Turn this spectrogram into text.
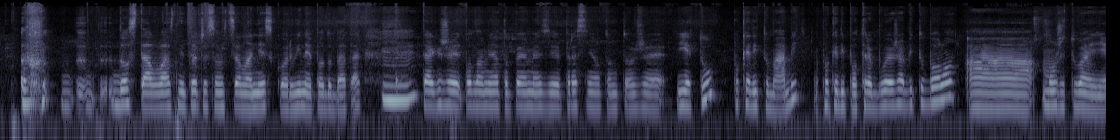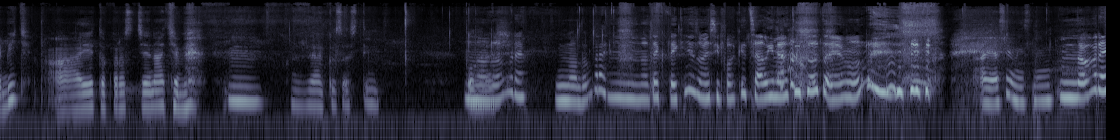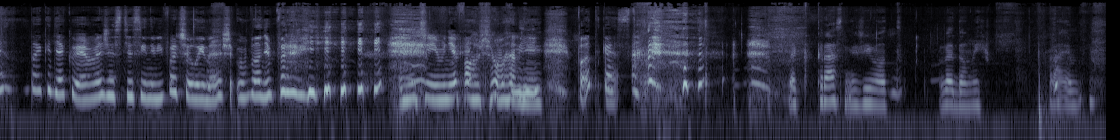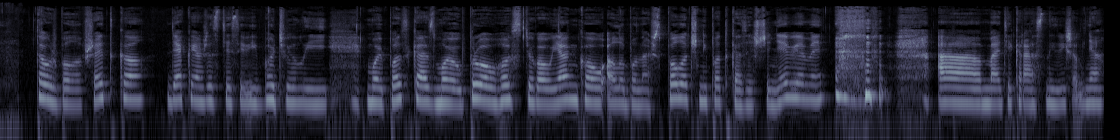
dostal vlastne to, čo som chcela neskôr v inej podobe a tak. Mm-hmm. Takže podľa mňa to PMS je presne o tom to, že je tu, pokedy tu má byť, pokedy potrebuješ, aby tu bolo a môže tu aj nebyť a je to proste na tebe. Mm. že ako sa s tým no, pohreš. No dobre. No dobre. No tak pekne sme si pokecali na túto tému. A ja si myslím. Dobre, tak ďakujeme, že ste si vypočuli náš úplne prvý ničím nefalšovaný podcast. tak krásny život vedomých prajem. To už bolo všetko. Ďakujem, že ste si vypočuli môj podcast s mojou prvou hosťovou Jankou alebo náš spoločný podcast, ešte nevieme. A máte krásny zvyšok dňa.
